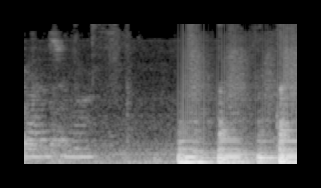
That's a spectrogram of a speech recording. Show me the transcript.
願いします。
